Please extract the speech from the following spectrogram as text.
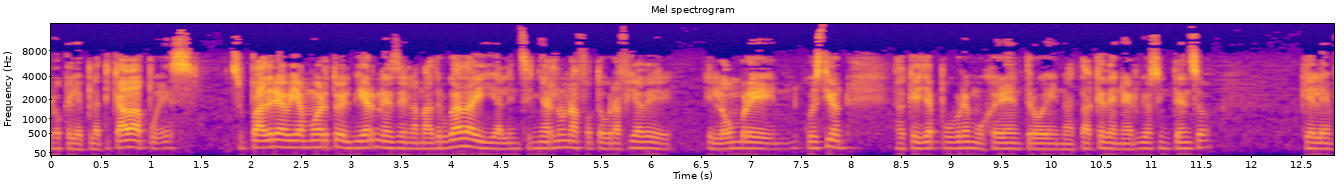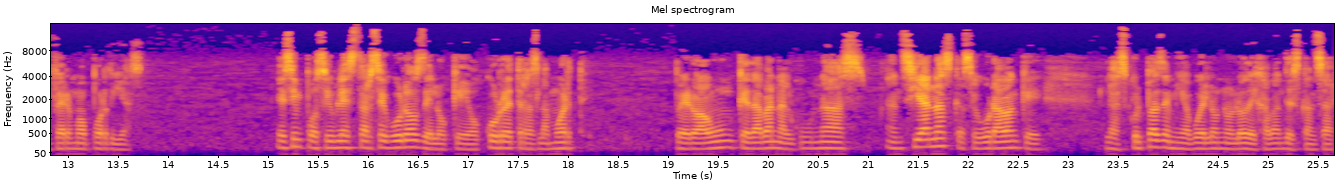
lo que le platicaba, pues su padre había muerto el viernes de la madrugada y al enseñarle una fotografía de el hombre en cuestión, aquella pobre mujer entró en ataque de nervios intenso que le enfermó por días. Es imposible estar seguros de lo que ocurre tras la muerte, pero aún quedaban algunas ancianas que aseguraban que las culpas de mi abuelo no lo dejaban descansar.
